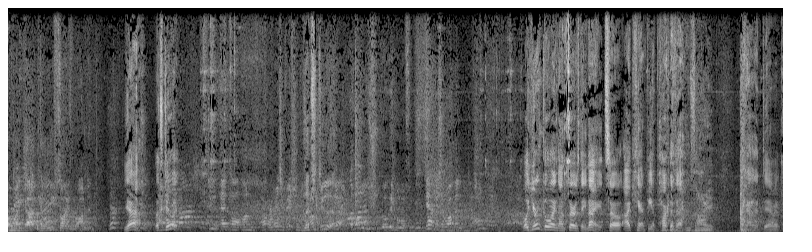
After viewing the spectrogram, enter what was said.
Oh my God! Can we find ramen? Yeah, Yeah, let's do it. Dude, at, uh, on our, our reservation. Let's ramen. do that. Yeah. yeah, there's a ramen. dish. Well, you're going on Thursday night, so I can't be a part of that. I'm sorry. God damn it.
